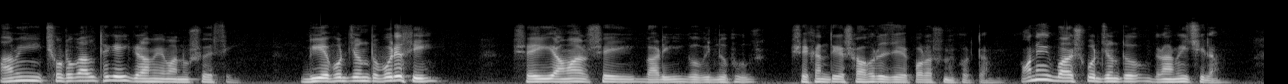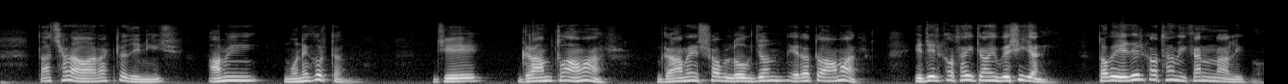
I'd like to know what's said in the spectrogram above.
আমি ছোটকাল থেকেই গ্রামে মানুষ হয়েছি। বিয়ে পর্যন্ত পড়েছি। সেই আমার সেই বাড়ি গোবিন্দপুর, সেখান থেকে শহরে যেয়ে পড়াশুনো করতাম। অনেক বয়স পর্যন্ত গ্রামেই ছিলাম। তাছাড়াও আর একটা জিনিস, আমি মনে করতাম যে গ্রাম তো আমার, গ্রামের সব লোকজন এরা তো আমার। এদের কথাই তো আমি বেশি জানি, তবে এদের কথা আমি কেন না লিখব?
